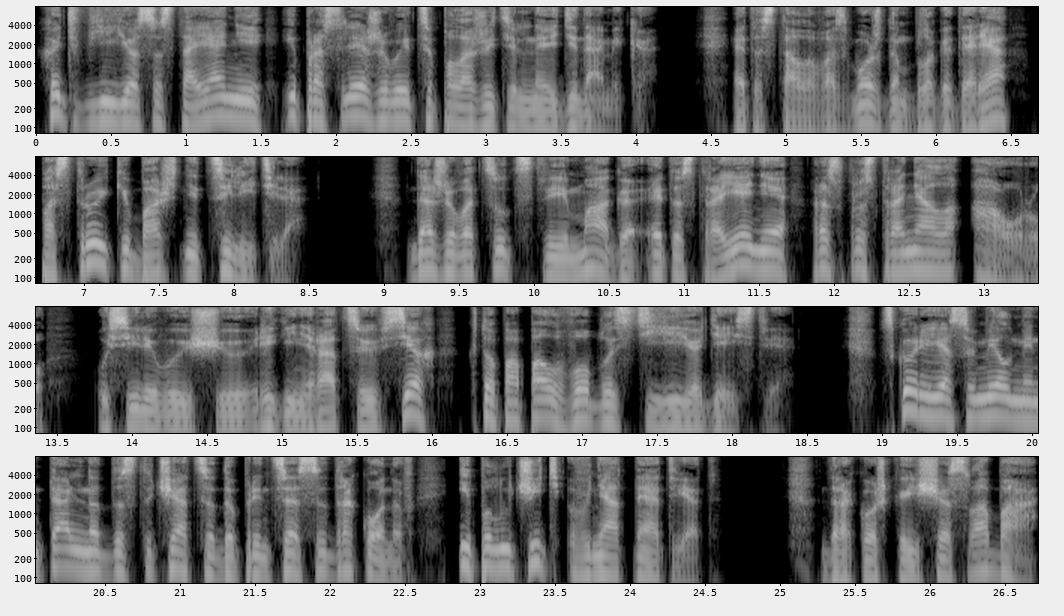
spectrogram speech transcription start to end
хоть в ее состоянии и прослеживается положительная динамика. Это стало возможным благодаря постройке башни Целителя. Даже в отсутствии мага это строение распространяло ауру — усиливающую регенерацию всех, кто попал в область ее действия. Вскоре я сумел ментально достучаться до принцессы драконов и получить внятный ответ. Дракошка еще слаба,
